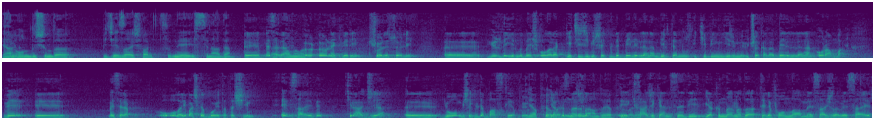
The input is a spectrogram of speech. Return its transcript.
Yani onun dışında bir cezai şart neye istinaden? Ee, Ben mesela anlamadım. ör- örnek vereyim, şöyle söyleyeyim. Ee, %25 olarak geçici bir şekilde belirlenen 1 Temmuz 2023'e kadar belirlenen oran var. Ve e, mesela o olayı başka bir boyuta taşıyayım. Ev sahibi kiracıya e, yoğun bir şekilde baskı yapıyor. Yapıyorlar Yakınlarına şu anda yapıyorlar, e, sadece kendisine değil yakınlarına da telefonla, mesajla vesaire.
